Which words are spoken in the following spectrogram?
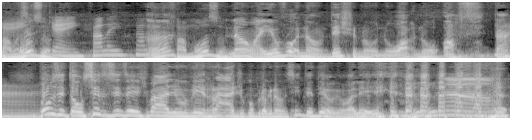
Famoso? Quem? Fala aí. Fala Hã? Famoso? Não, aí eu vou. Não, deixa no, no, no off, tá? Ah. Vamos então, 160 vale ouvir rádio com programa. Você entendeu? Eu falei. Não.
